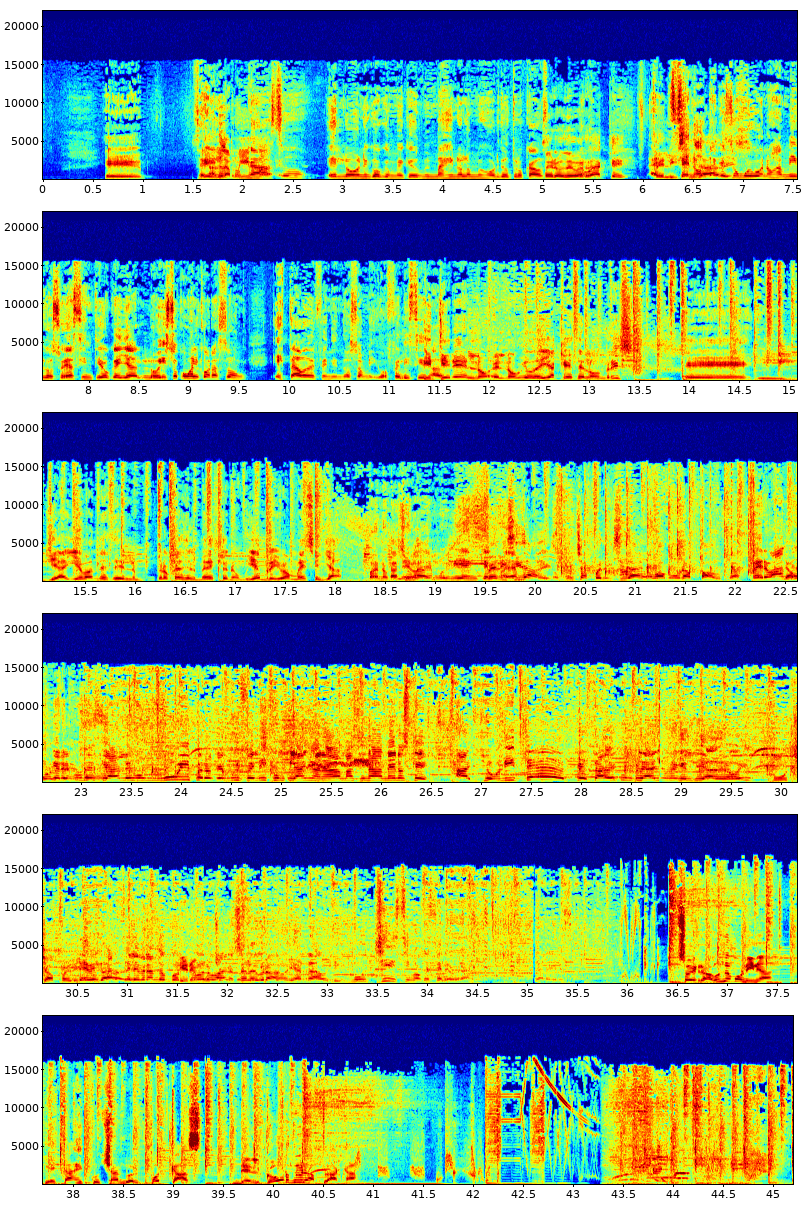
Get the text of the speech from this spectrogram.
Eh, ¿Será en de la otro misma. caso? Es lo único que me quedó. Me imagino lo mejor de otro caso. Pero de verdad que Eh, Se nota que felicidades. son muy buenos amigos. Ella sintió que ella lo hizo con el corazón. Estaba defendiendo a su amigo. Y Felicidades. tiene el, no- el novio de ella que es de Londres. Eh, y ya llevan desde el, creo que desde el mes de noviembre, llevan meses ya. Bueno, que Casi le vaya muy bien, que muy felicidades, bien. muchas felicidades, nos vamos a una pausa. Pero antes queremos volvemos. desearle un muy, pero que muy feliz cumpleaños a nada más y nada menos que a Johnny Depp, que está de cumpleaños en el día de hoy. Muchas felicidades. Debe estar celebrando por Tiene todo lo mucho que celebrar. victoria, Raúl. Muchísimo que celebrar. Ya regresamos. Soy Raúl de Molina y estás escuchando el podcast del Gordo y la Flaca.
